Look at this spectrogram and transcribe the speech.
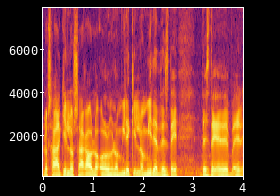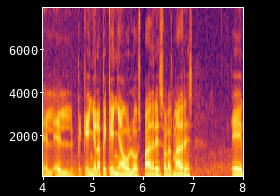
los haga quien los haga o lo, mire quien lo mire desde, desde el, pequeño, la pequeña o los padres o las madres. Eh,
